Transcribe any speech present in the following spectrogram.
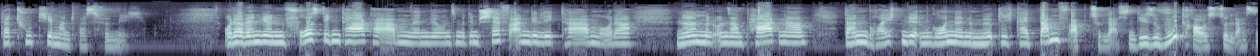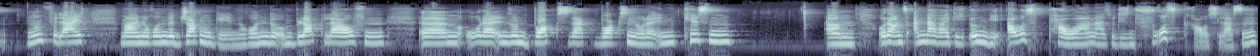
da tut jemand was für mich. Oder wenn wir einen frustigen Tag haben, wenn wir uns mit dem Chef angelegt haben oder ne, mit unserem Partner, dann bräuchten wir im Grunde eine Möglichkeit, Dampf abzulassen, diese Wut rauszulassen. Ne, vielleicht mal eine Runde joggen gehen, eine Runde um Block laufen ähm, oder in so einen Boxsack boxen oder in ein Kissen ähm, oder uns anderweitig irgendwie auspowern, also diesen Frust rauslassen.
